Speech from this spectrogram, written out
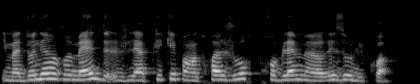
Il m'a donné un remède, je l'ai appliqué pendant trois jours, problème euh, résolu, quoi.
